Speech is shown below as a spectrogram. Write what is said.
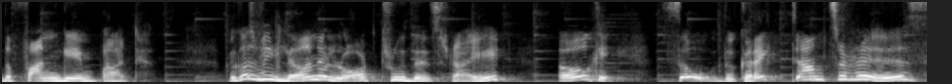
the fun game part. Because we learn a lot through this, right? Okay, so the correct answer is.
